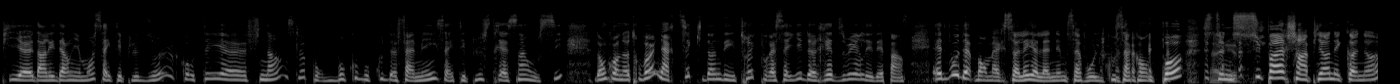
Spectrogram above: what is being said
Puis, euh, dans les derniers mois, ça a été plus dur côté euh, finances. Là, pour beaucoup, beaucoup de familles, ça a été plus stressant aussi. Donc, on a trouvé un article qui donne des trucs pour essayer de réduire les dépenses. Êtes-vous de... Bon, Marie-Soleil, elle anime, ça vaut le coup, ça compte pas. C'est une super championne économe.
